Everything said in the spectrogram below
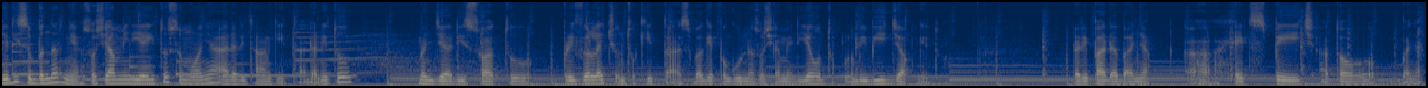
Jadi sebenarnya sosial media itu semuanya ada di tangan kita dan itu menjadi suatu privilege untuk kita sebagai pengguna sosial media untuk lebih bijak gitu. Daripada banyak uh, hate speech atau banyak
